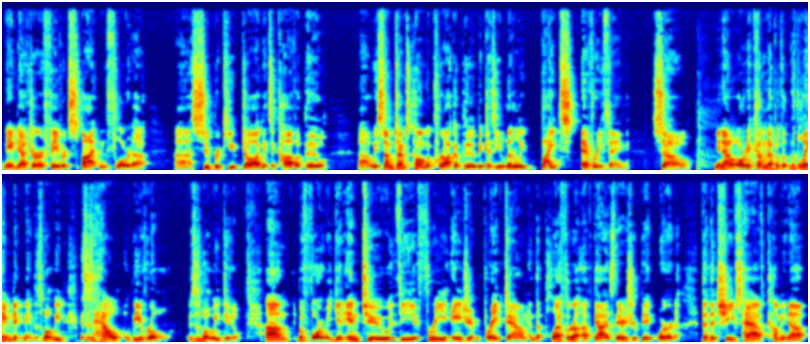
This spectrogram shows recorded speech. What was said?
named after our favorite spot in Florida. Uh, super cute dog. It's a cavapoo. Uh, we sometimes call him a crocapoo because he literally bites everything. So you know, already coming up with with lame nicknames is what we. This is how we roll. This is what we do. Um, before we get into the free agent breakdown and the plethora of guys, there's your big word that the Chiefs have coming up.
